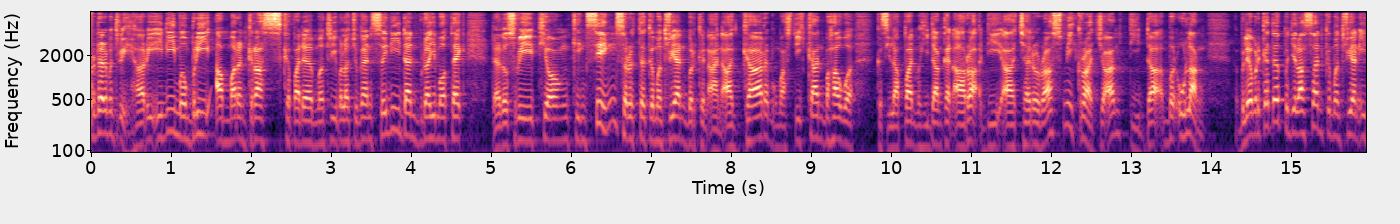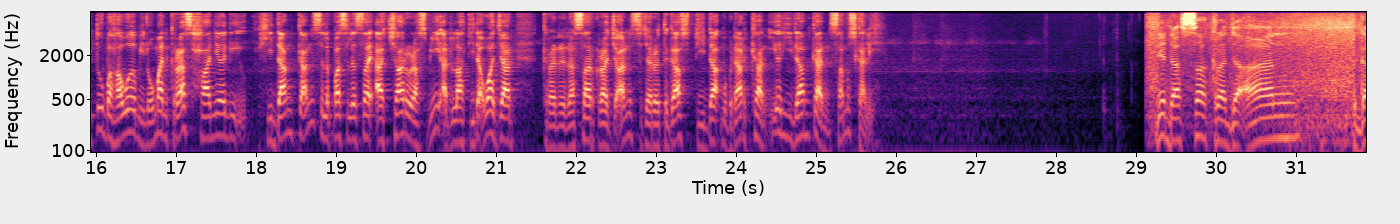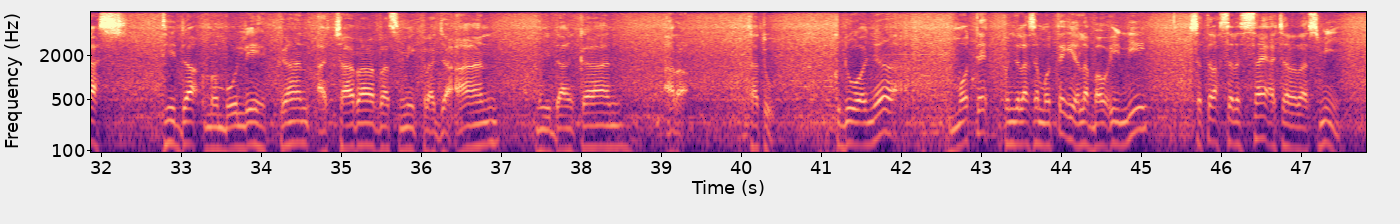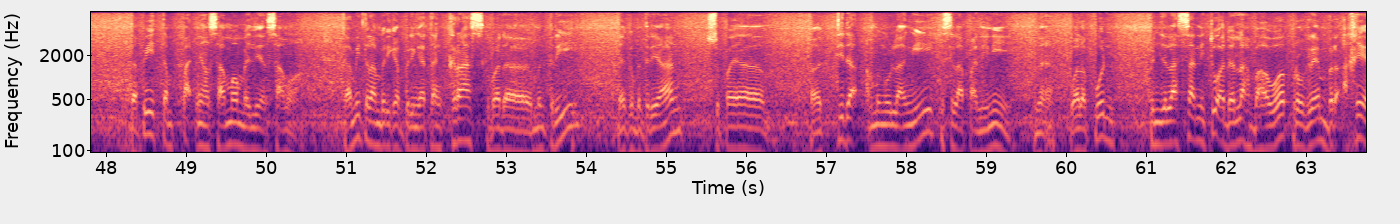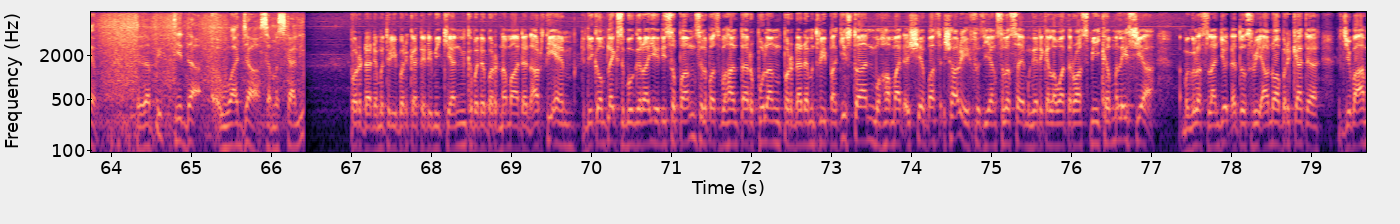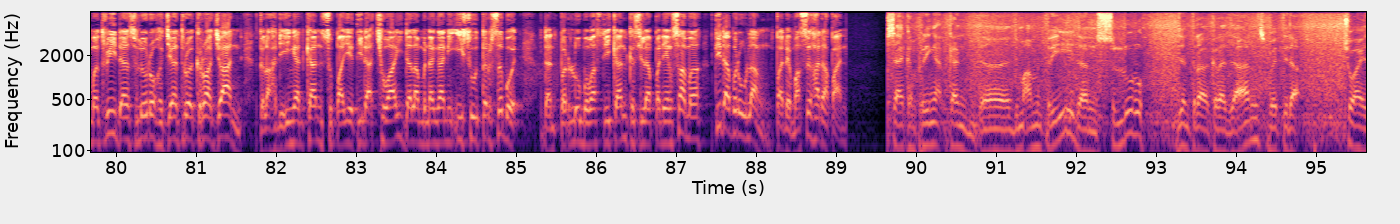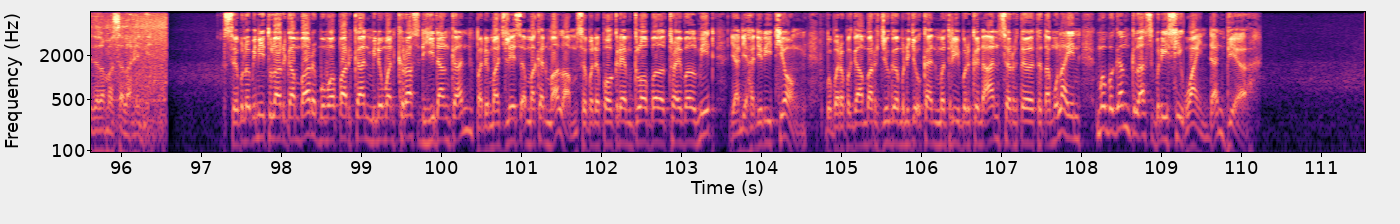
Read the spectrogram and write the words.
Perdana Menteri hari ini memberi amaran keras kepada Menteri Pelancongan Seni dan Budaya Motek Datuk Seri Tiong King Sing serta kementerian berkenaan agar memastikan bahawa kesilapan menghidangkan arak di acara rasmi kerajaan tidak berulang. Beliau berkata penjelasan kementerian itu bahawa minuman keras hanya dihidangkan selepas selesai acara rasmi adalah tidak wajar kerana dasar kerajaan secara tegas tidak membenarkan ia dihidangkan sama sekali. Dia dasar kerajaan tegas tidak membolehkan acara rasmi kerajaan menghidangkan arak. Satu. Keduanya, motek, penjelasan motek ialah bahawa ini setelah selesai acara rasmi. Tapi tempat yang sama, majlis yang sama. Kami telah memberikan peringatan keras kepada menteri dan kementerian supaya uh, tidak mengulangi kesilapan ini. Nah, walaupun penjelasan itu adalah bahawa program berakhir tetapi tidak wajar sama sekali Perdana Menteri berkata demikian kepada Bernama dan RTM di Kompleks Bunga Raya di Sepang selepas menghantar pulang Perdana Menteri Pakistan Muhammad Shehbaz Sharif yang selesai mengadakan lawatan rasmi ke Malaysia. Mengulas lanjut Datuk Seri Anwar berkata, jemaah menteri dan seluruh jentera kerajaan telah diingatkan supaya tidak cuai dalam menangani isu tersebut dan perlu memastikan kesilapan yang sama tidak berulang pada masa hadapan. Saya akan peringatkan uh, jemaah menteri dan seluruh jentera kerajaan supaya tidak cuai dalam masalah ini. Sebelum ini tular gambar memaparkan minuman keras dihidangkan pada majlis makan malam sepada program Global Travel Meet yang dihadiri Tiong. Beberapa gambar juga menunjukkan menteri berkenaan serta tetamu lain memegang gelas berisi wine dan bia.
